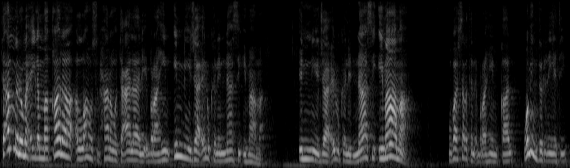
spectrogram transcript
تأملوا معي لما قال الله سبحانه وتعالى لإبراهيم إني جاعلك للناس إماما. إني جاعلك للناس إماما. مباشرة إبراهيم قال ومن ذريتي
